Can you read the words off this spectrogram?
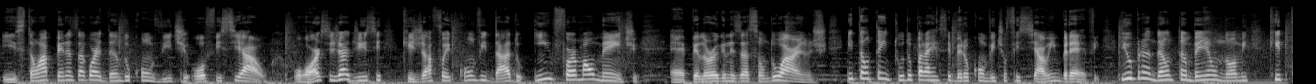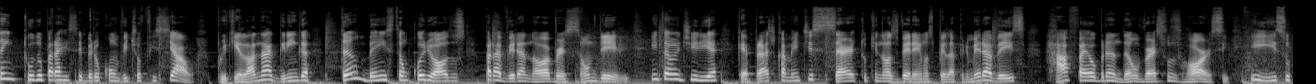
e estão apenas aguardando o convite oficial. O Horse já disse que já foi convidado informalmente é, pela organização do Arnold, então tem tudo para receber o convite oficial em breve. E o Brandão também é um nome que tem tudo para receber o convite oficial, porque lá na gringa também estão curiosos para ver a nova versão dele. Então eu diria que é praticamente certo que nós veremos pela primeira vez Rafael Brandão versus Horse, e isso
